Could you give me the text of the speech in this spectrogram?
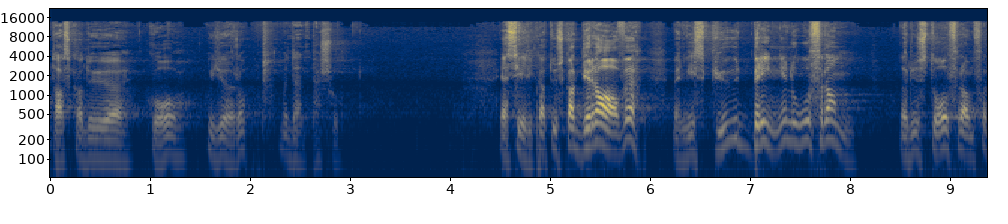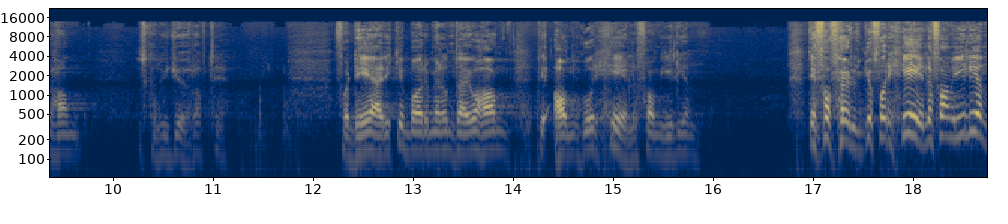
Da skal du eh, gå og gjøre opp med den personen. Jeg sier ikke at du skal grave, men hvis Gud bringer noe fram når du står framfor Han, så skal du gjøre opp det. For det er ikke bare mellom deg og han. Det angår hele familien. Det forfølger for hele familien.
